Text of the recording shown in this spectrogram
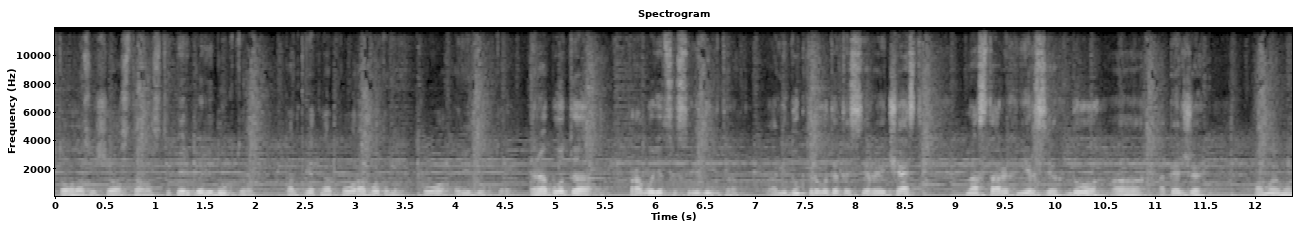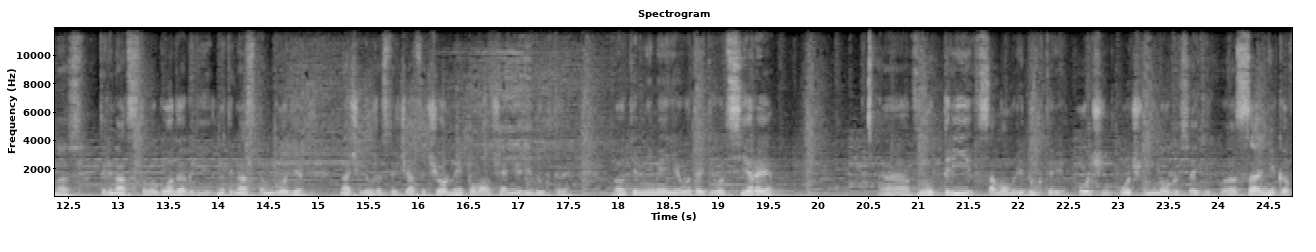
что у нас еще осталось? Теперь по редуктору, конкретно по работам по редуктору. Работа проводится с редуктором. Редуктор, вот эта серая часть на старых версиях до, опять же, по-моему, у нас 2013 года, где на 2013 годе начали уже встречаться черные по умолчанию редукторы, но тем не менее вот эти вот серые, э, внутри в самом редукторе очень-очень много всяких э, сальников,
